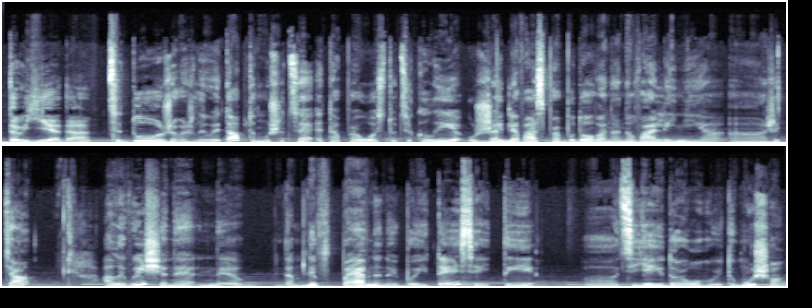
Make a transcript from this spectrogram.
дороге, да? Це дуже важливий етап, тому що це етап росту. Це коли вже для вас пробудована нова лінія а, життя, але ви ще не, не, там, не впевнено й боїтеся йти е, цією дорогою, тому що а,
